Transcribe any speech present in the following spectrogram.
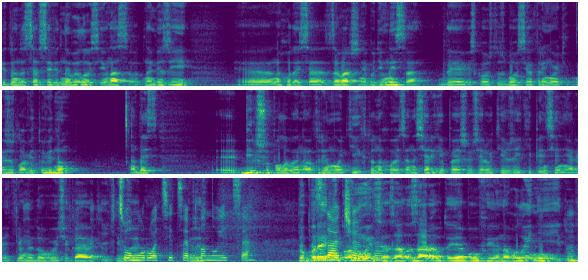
відповідно, це все відновилось. І у нас от на межі е, знаходиться завершення будівництва, де військовослужбовці отримують житло. Відповідно, десь е, більшу половину отримують ті, хто знаходиться на черзі, в першу чергу ті вже, які пенсіонери, які вони довго чекають. Які В цьому вже... році це вже- планується. Попередньо Здача, планується, так. але зараз от я був і на Волині, і тут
